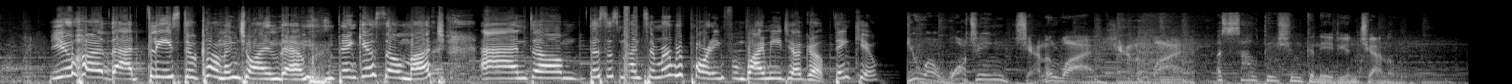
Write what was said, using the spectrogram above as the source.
You heard that. Please do come and join them. Thank you so much. And um, this is Mansimar reporting from Y Media Group. Thank you. You are watching Channel Y. Channel Y. A South Asian Canadian channel.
